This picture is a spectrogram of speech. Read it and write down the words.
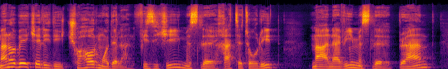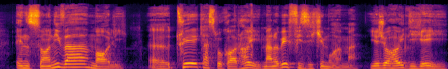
منابع کلیدی چهار مدلن. فیزیکی مثل خط تولید معنوی مثل برند انسانی و مالی. توی کسب و کارهایی منابع فیزیکی مهمن. یه جاهای دیگه ای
